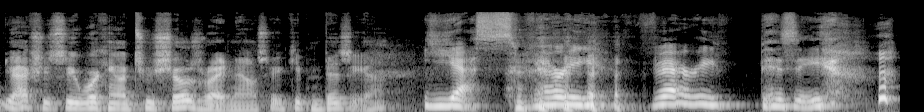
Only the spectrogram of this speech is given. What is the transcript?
you actually so you're working on two shows right now, so you're keeping busy, huh? Yes, very, very busy.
